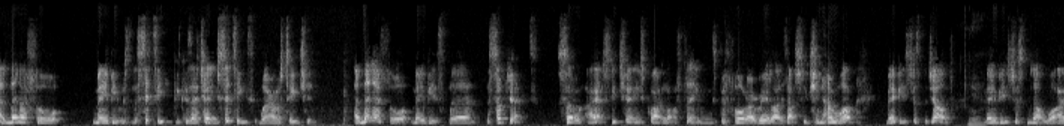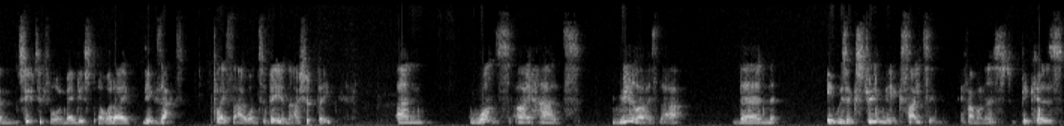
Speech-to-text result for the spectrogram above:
and then I thought maybe it was the city because I changed cities where I was teaching, and then I thought maybe it's the the subject. So I actually changed quite a lot of things before I realised actually, do you know what? Maybe it's just the job Yeah. maybe it's just not what I'm suited for. Maybe it's not what I the exact place that I want to be and that I should be. And once I had realised that, then it was extremely exciting, if I'm honest, because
